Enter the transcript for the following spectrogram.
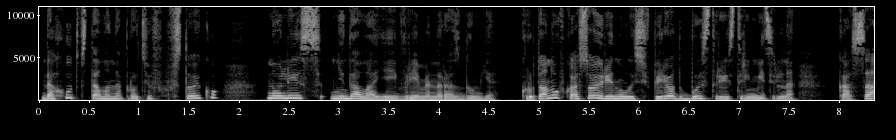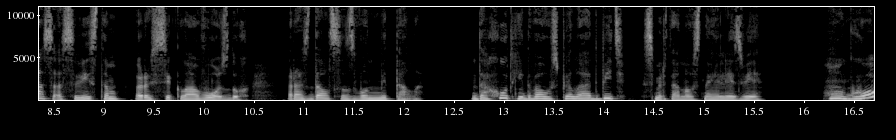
Дахут встала напротив в стойку, но Лис не дала ей время на раздумье. Крутанув косой, ринулась вперед быстро и стремительно. Коса со свистом рассекла воздух, раздался звон металла. Дахут едва успела отбить смертоносное лезвие. «Ого!»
